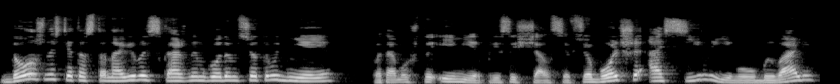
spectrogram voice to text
Должность эта становилась с каждым годом все труднее, потому что эмир присыщался все больше, а силы его убывали,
